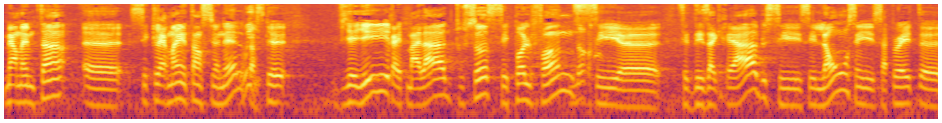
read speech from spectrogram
mais en même temps, euh, c'est clairement intentionnel parce que vieillir, être malade, tout ça, c'est pas le fun. C'est euh, c'est désagréable, c'est long, c'est ça peut être euh,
